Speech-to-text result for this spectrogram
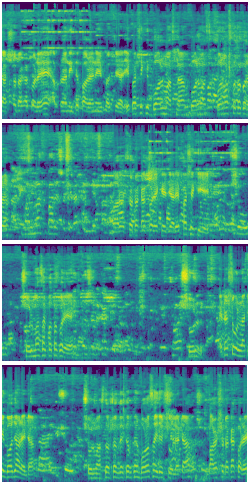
সাতশো টাকা করে আপনারা নিতে পারেন এই পাশে। আর এই পাশে কি বল মাছ না? বল মাছ বল মাছ কত করে? বারোশো টাকা করে কেজি। আর এই পাশে কি? শোল মাছের কত করে? শুল? এটা শোল নাকি গজার এটা? শোল মাছ, দর্শক দেখতে পাচ্ছেন, বড় সাইজের শুল। এটা বারোশো টাকা করে,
